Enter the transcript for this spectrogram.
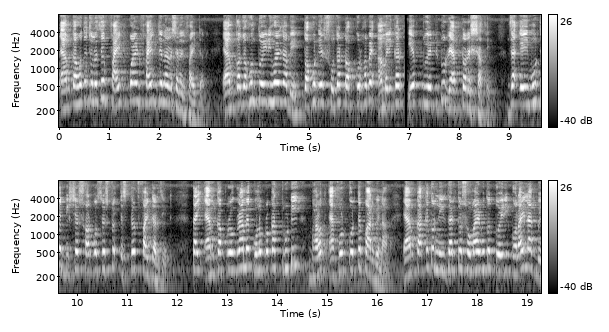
অ্যামকা হতে চলেছে ফাইভ পয়েন্ট ফাইভ জেনারেশনের ফাইটার অ্যামকা যখন তৈরি হয়ে যাবে, তখন এর সোজা টক্কর হবে আমেরিকার এফ টোয়েন্টি টু র্যাপটরের সাথে, যা এই মুহূর্তে বিশ্বের সর্বশ্রেষ্ঠ স্টেলথ ফাইটার জেট তাই অ্যামকা প্রোগ্রামে কোনো প্রকার ত্রুটি ভারত অ্যাফোর্ড করতে পারবে না। অ্যামকাকে তো নির্ধারিত সময়ের ভেতর তৈরি করাই লাগবে,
